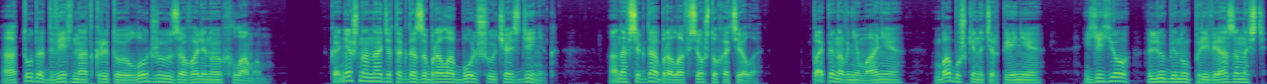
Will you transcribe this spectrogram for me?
а оттуда дверь на открытую лоджию, заваленную хламом. Конечно, Надя тогда забрала большую часть денег. Она всегда брала все, что хотела. Папина внимание, бабушкино терпение, ее Любину привязанность,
